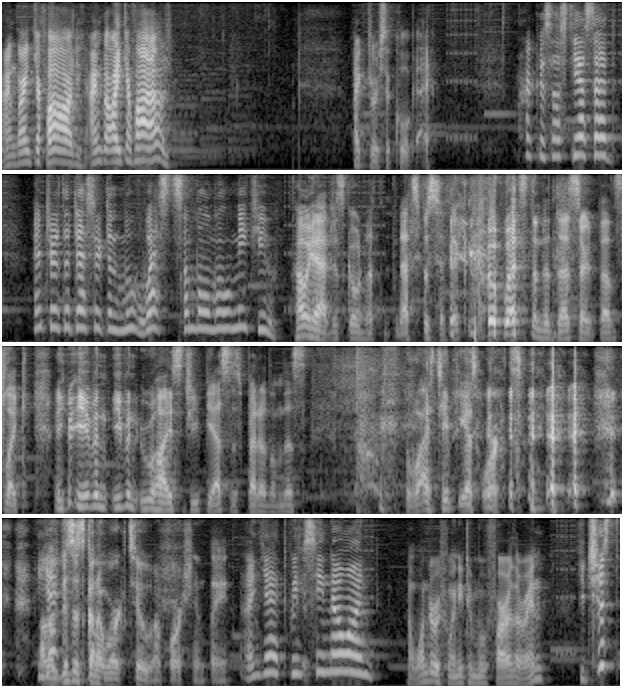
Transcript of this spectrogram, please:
I'm going to fall. I'm going to fall. Hector's a cool guy. Marquess Ostia said, "Enter the desert and move west. Someone will meet you." Oh yeah, just go That, that's specific. go west in the desert. That's like even even Uhai's GPS is better than this. Why has GPS worked? Although Yet, this is gonna work too, unfortunately. and yet we see no one. I wonder if we need to move farther in. You just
